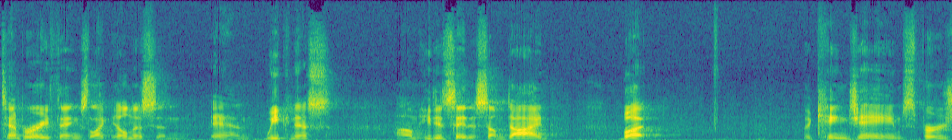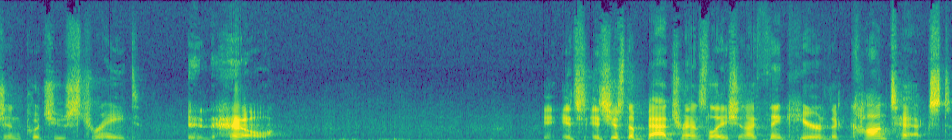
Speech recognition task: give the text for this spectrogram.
temporary things like illness and, and weakness. Um, he did say that some died, but the King James Version puts you straight in hell it's, it's just a bad translation. I think here the context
